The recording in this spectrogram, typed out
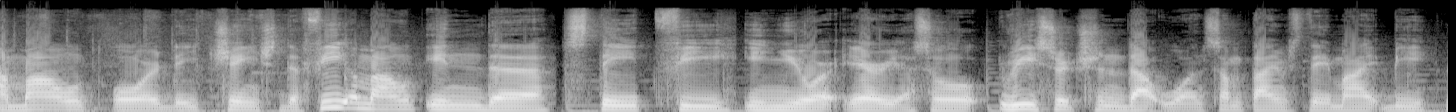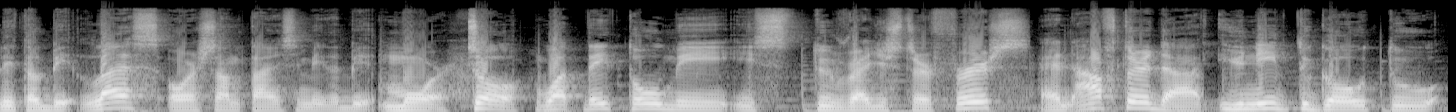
amount or they change the fee amount in the state fee in your area. So research on that one. Sometimes they might be little bit less or sometimes a little bit more. So what they told me is to register first and after that you need to go to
